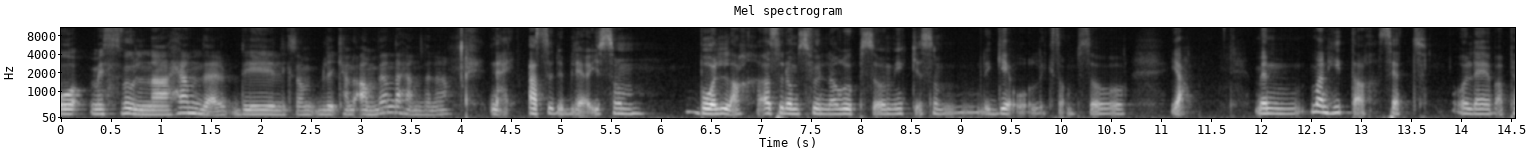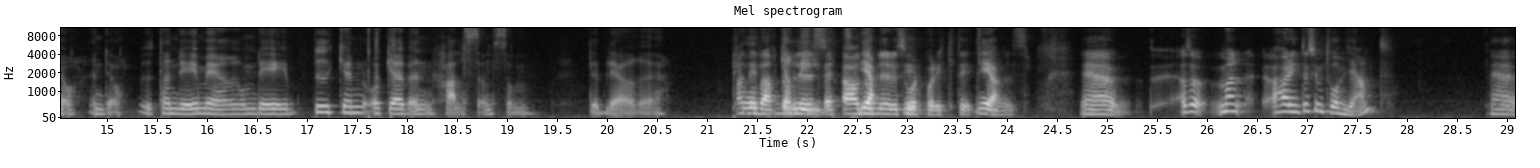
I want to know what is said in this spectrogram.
Mm. Och med svullna händer, det liksom, kan du använda händerna? Nej, alltså det blir ju som bollar, alltså de svullnar upp så mycket som det går liksom. Så ja, men man hittar sätt att leva på ändå. Utan det är mer om det är buken och även halsen som det blir eh, påverkar ja, det, blir, livet. Ja, då ja. blir det svårt mm. på riktigt. Ja. Eh, alltså, man har inte symptom jämt. Eh,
